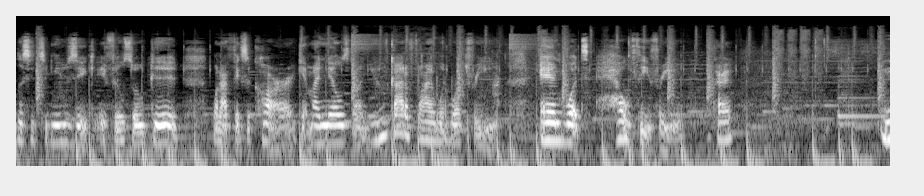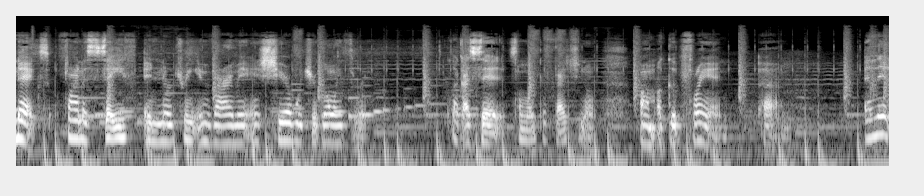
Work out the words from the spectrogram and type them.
listen to music. It feels so good when i fix a car get my nails done. You've got to find what works for you and what's healthy for you okay? Next find a safe and nurturing environment and share what you're going through. Like i said someone professional um, a good friend um, and then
